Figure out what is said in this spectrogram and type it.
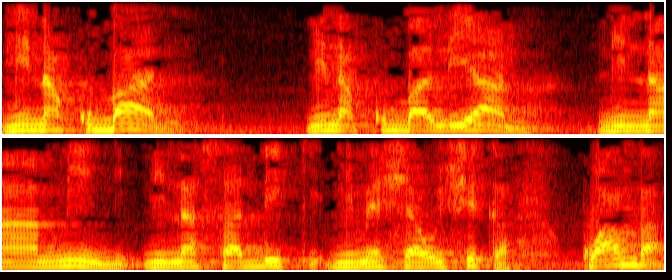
ninakubali ninakubaliana ninaamini ninasadiki nimeshawishika kwamba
